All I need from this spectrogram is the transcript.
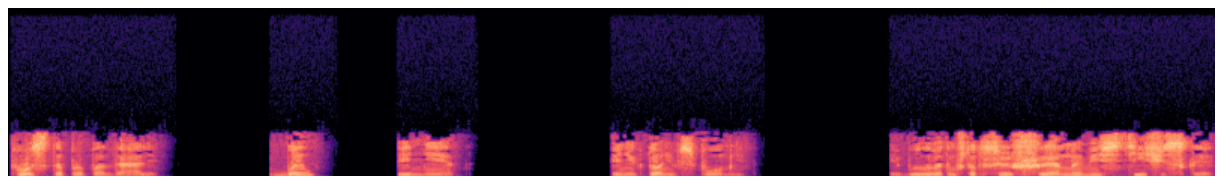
просто пропадали. Был и нет. И никто не вспомнит. И было в этом что-то совершенно мистическое,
